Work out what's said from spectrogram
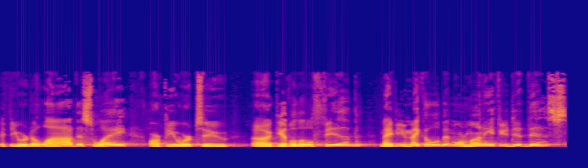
if you were to lie this way, or if you were to uh, give a little fib, maybe you make a little bit more money if you did this.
